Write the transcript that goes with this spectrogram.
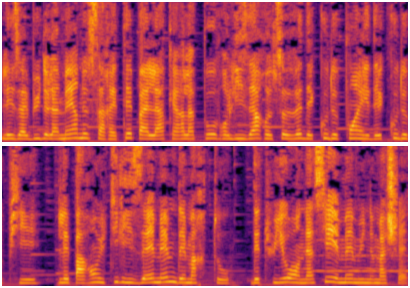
Les abus de la mère ne s'arrêtaient pas là car la pauvre Lisa recevait des coups de poing et des coups de pied, les parents utilisaient même des marteaux, des tuyaux en acier et même une machette.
